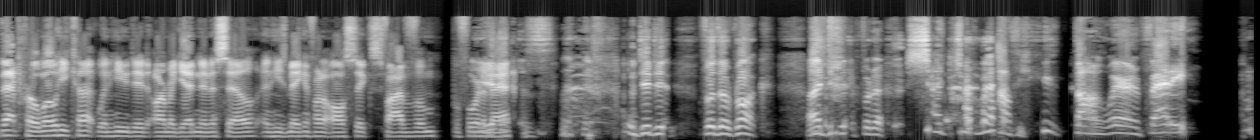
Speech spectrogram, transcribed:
that promo he cut when he did Armageddon in a cell and he's making fun of all six, five of them before the match. I did it for the rock. I did it for the shut your mouth, you thong wearing fatty.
